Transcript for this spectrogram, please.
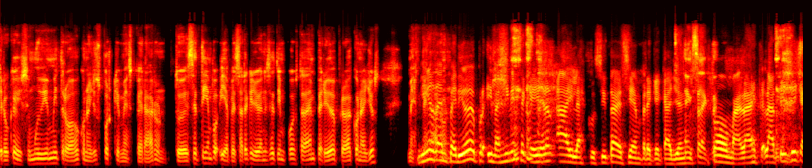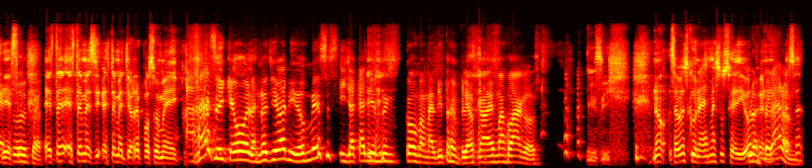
creo que hice muy bien mi trabajo con ellos porque me esperaron todo ese tiempo. Y a pesar de que yo en ese tiempo estaba en periodo de prueba con ellos, me esperaron. Mierda, en periodo de... prueba- Imagínense que dieron, ay, la excusita de siempre, que cayó en Exacto. coma, la, la típica Sí, sí. excusa. Este, este, me- este metió reposo médico. Ajá, sí, qué bolas, no lleva ni dos meses y ya cayendo en coma, malditos empleados cada vez más vagos. Sí. No, ¿sabes que una vez me sucedió? ¿Lo en una esperaron? empresa?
